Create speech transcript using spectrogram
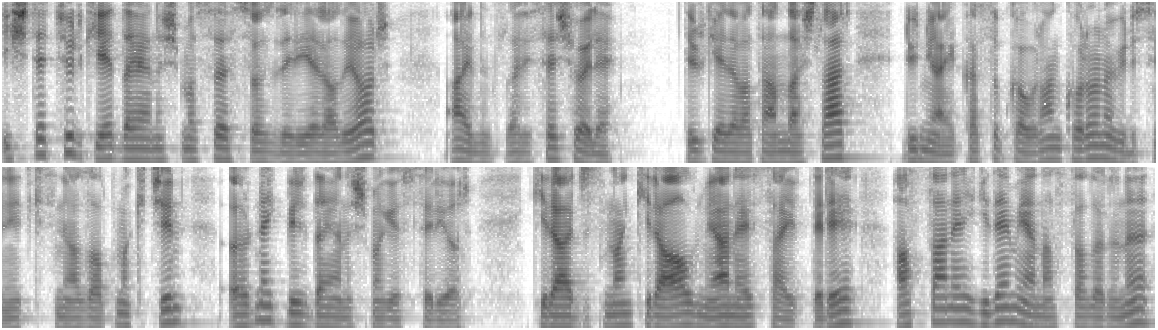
işte Türkiye dayanışması sözleri yer alıyor. Ayrıntılar ise şöyle. Türkiye'de vatandaşlar dünyayı kasıp kavuran koronavirüsün etkisini azaltmak için örnek bir dayanışma gösteriyor. Kiracısından kira almayan ev sahipleri, hastaneye gidemeyen hastalarını,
